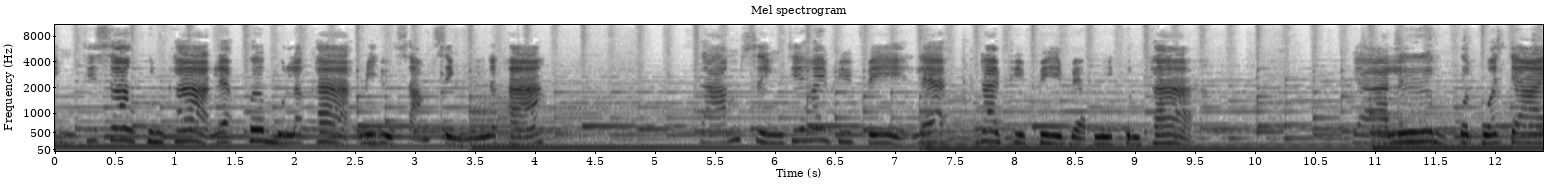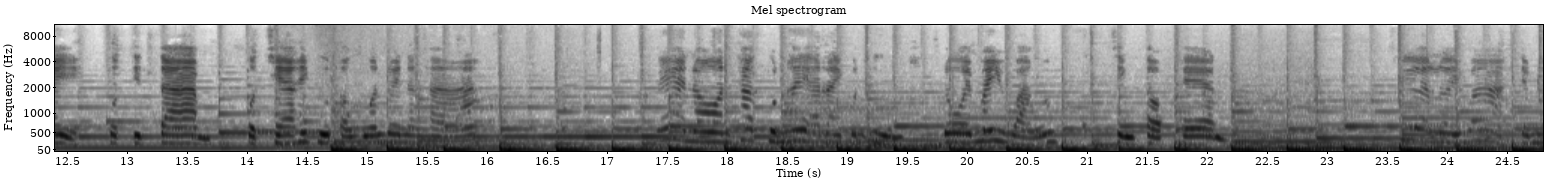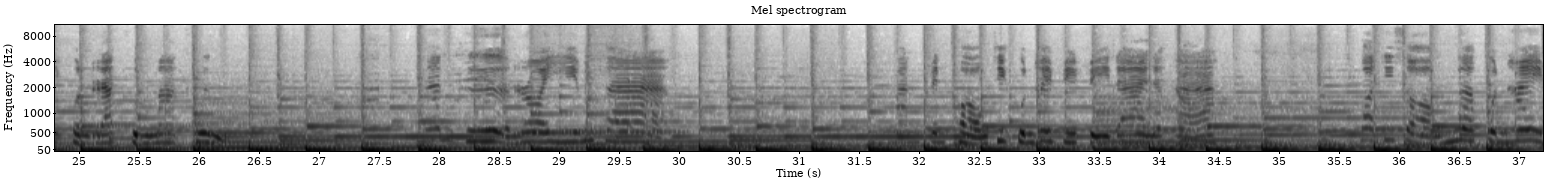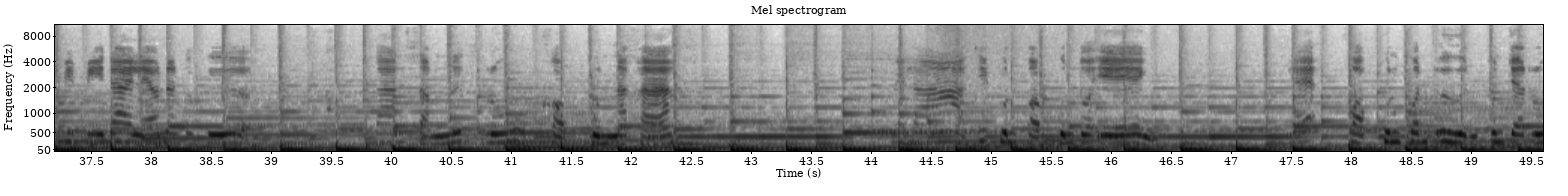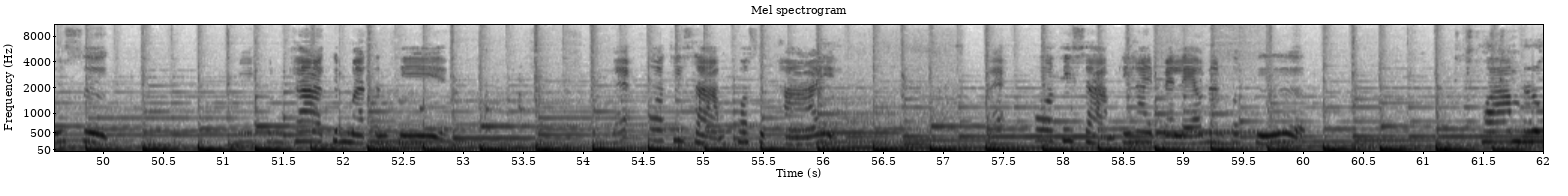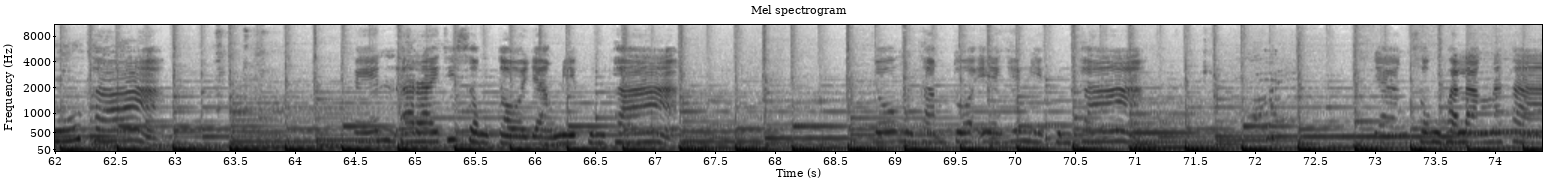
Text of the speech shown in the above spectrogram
สิ่งที่สร้างคุณค่าและเพิ่มมูลค่ามีอยู่ 3 สิ่งนี้นะคะ 3 สิ่งที่ให้ฟรีๆและได้ฟรีๆแบบมีคุณค่า อย่าลืมกดหัวใจ กดติดตาม กดแชร์ให้ครูทองม้วนด้วยนะคะ แน่นอนถ้าคุณให้อะไรคนอื่น โดยไม่หวังสิ่งตอบแทน เชื่อเลยว่าจะมีคนรักคุณมากขึ้น นั่นคือรอยยิ้ม ที่คุณให้ฟรีๆได้นะคะ ข้อที่สองเมื่อคุณให้ฟรีๆได้แล้วนั่นก็คือ การสำนึกรู้ขอบคุณนะคะ เวลาที่คุณขอบคุณตัวเอง และขอบคุณคนอื่น คุณจะรู้สึก มีคุณค่าขึ้นมาทันที และข้อที่สามข้อสุดท้ายและข้อที่สามที่ให้ไปแล้วนั่นก็คือ ความรู้ค่ะ ที่ส่งต่ออย่างมีคุณค่า จงทำตัวเองให้มีคุณค่า อย่างทรงพลังนะคะ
